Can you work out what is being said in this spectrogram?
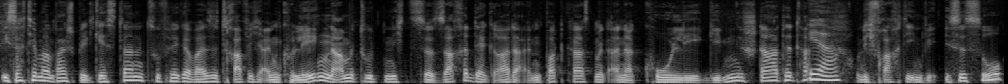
Ich sag dir mal ein Beispiel. Gestern zufälligerweise traf ich einen Kollegen, Name tut nichts zur Sache, der gerade einen Podcast mit einer Kollegin gestartet hat. Ja. Und ich fragte ihn, wie ist es so?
